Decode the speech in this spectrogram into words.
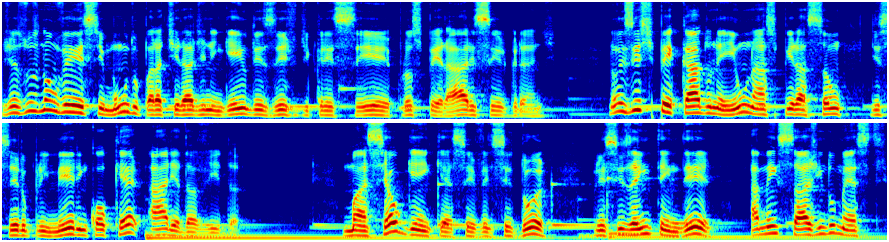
Jesus não veio a esse mundo para tirar de ninguém o desejo de crescer, prosperar e ser grande. Não existe pecado nenhum na aspiração de ser o primeiro em qualquer área da vida. Mas se alguém quer ser vencedor, precisa entender a mensagem do Mestre.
